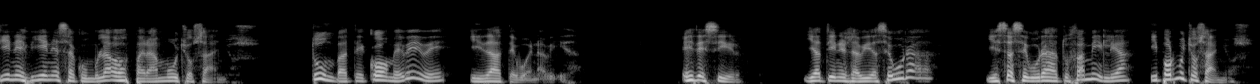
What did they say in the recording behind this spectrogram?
Tienes bienes acumulados para muchos años. Túmbate, come, bebe y date buena vida. Es decir, ya tienes la vida asegurada y está asegurada tu familia y por muchos años.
